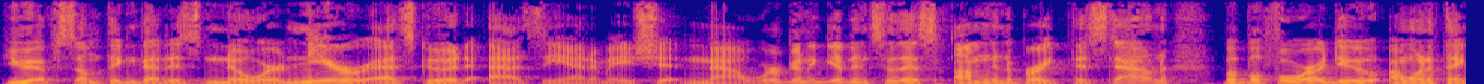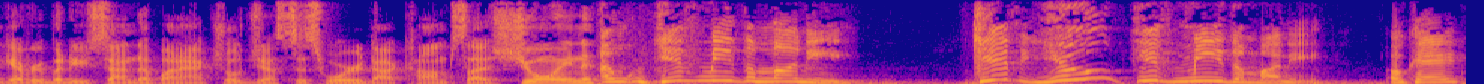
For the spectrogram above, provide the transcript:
you have something that is nowhere near as good as the animation. Now we're going to get into this. I'm going to break this down. But before I do, I want to thank everybody who signed up on actualjusticewarrior.com slash join. Oh, give me the money. Give you give me the money. Okay.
